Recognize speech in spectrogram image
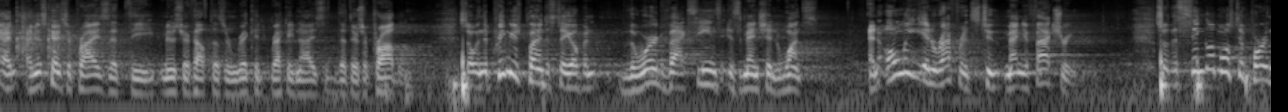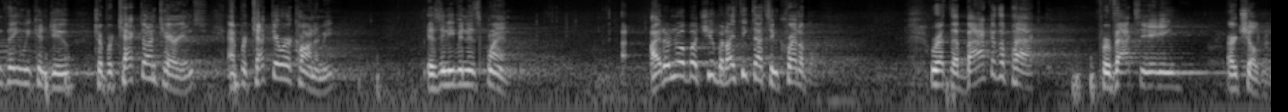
I'm I'm just kind of surprised that the Minister of Health doesn't rec recognize that there's a problem. So in the Premier's plan to stay open, the word vaccines is mentioned once, and only in reference to manufacturing. So the single most important thing we can do to protect Ontarians and protect our economy isn't even his plan. I- don't know about you, but I think that's incredible. We're at the back of the pack for vaccinating our children.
